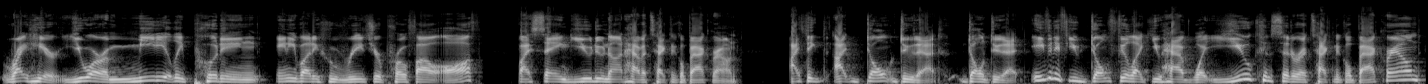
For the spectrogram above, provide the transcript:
right here you are immediately putting anybody who reads your profile off by saying you do not have a technical background. I think I don't do that. Don't do that. Even if you don't feel like you have what you consider a technical background,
